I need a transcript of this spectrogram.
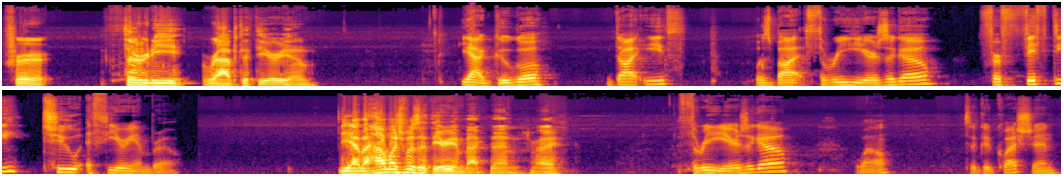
for 30 wrapped Ethereum. Yeah, Google.eth was bought three years ago for 52 Ethereum, bro. Yeah, but how much was Ethereum back then, right? Three years ago? Well, it's a good question.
